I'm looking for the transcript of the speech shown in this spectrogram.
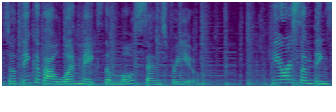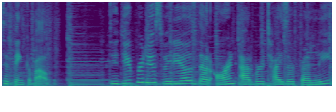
so think about what makes the most sense for you. Here are some things to think about. Did you produce videos that aren't advertiser friendly,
